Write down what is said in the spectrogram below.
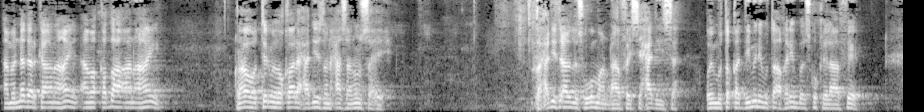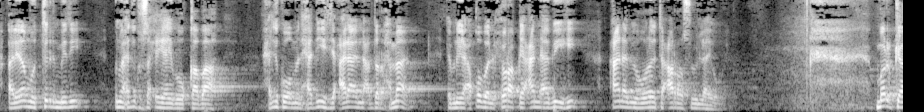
ama nadarkaan ahayn ama qadaha aan ahayn. Rawahu tirmidi qaala xadiiثu xasanu صaxiix waa xadii aad laiskugu maandhaafay sixadiisa. Oy mutaqadimiin iyo mutaahiriin ba isku khilaafeen. Alimaamu tirmidi inuu xadiidku saxiix yahay buu qabaa. Xadiidku waa min xadiidi calaa bni cabdiraxmaan ibni yacquub alxuraqi can abiihi can abi hurayrata can rasuuli illaahi marka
